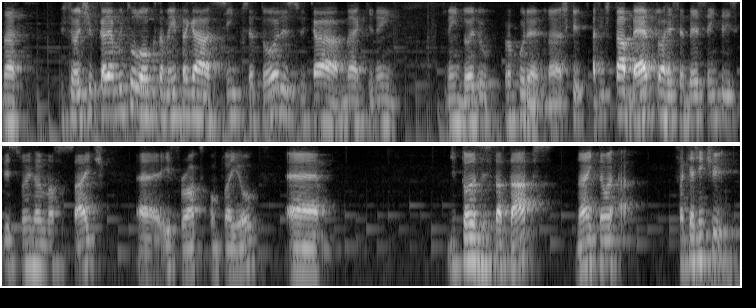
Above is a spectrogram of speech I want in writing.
né? Senão a gente ficaria muito louco também pegar cinco setores, ficar, né, que nem que nem doido procurando. Né? Acho que a gente está aberto a receber sempre inscrições no nosso site, é, ifrocks.io, é, de todas as startups. Né? Então, é, só que a gente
